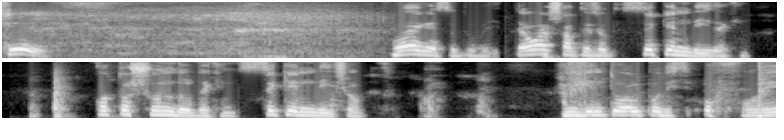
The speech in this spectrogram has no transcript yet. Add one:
শেষ। হয়ে গেছে তো ভাই। দেওয়ার সাথে সাথে সেকেন্ডেই দেখেন। কত সুন্দর দেখেন সেকেন্ডেই সব। আমি কিন্তু অল্প দিছি। ও ফোরে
